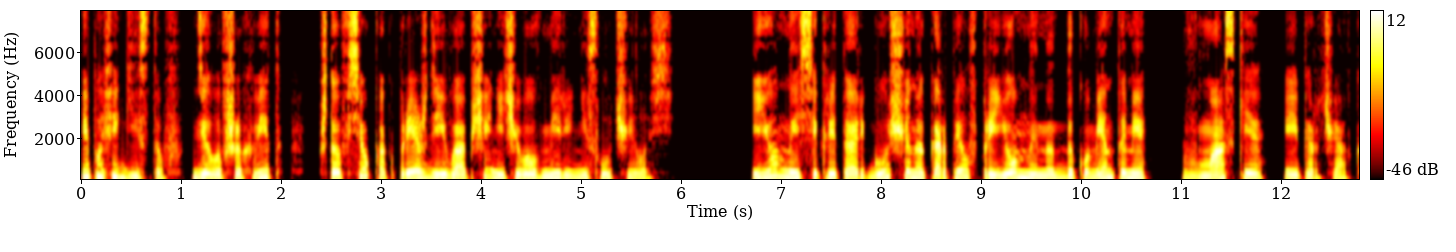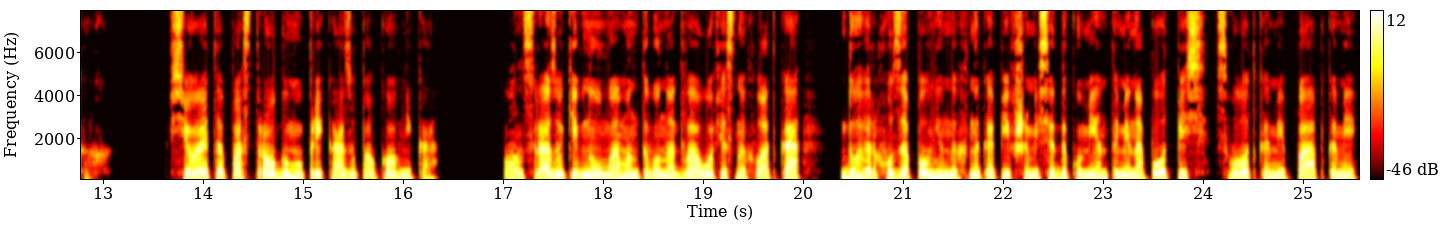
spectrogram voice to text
и пофигистов, делавших вид, что все как прежде и вообще ничего в мире не случилось. Юный секретарь Гущина корпел в приемной над документами в маске и перчатках. Все это по строгому приказу полковника. Он сразу кивнул Мамонтову на два офисных лотка, доверху заполненных накопившимися документами на подпись, сводками, папками.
